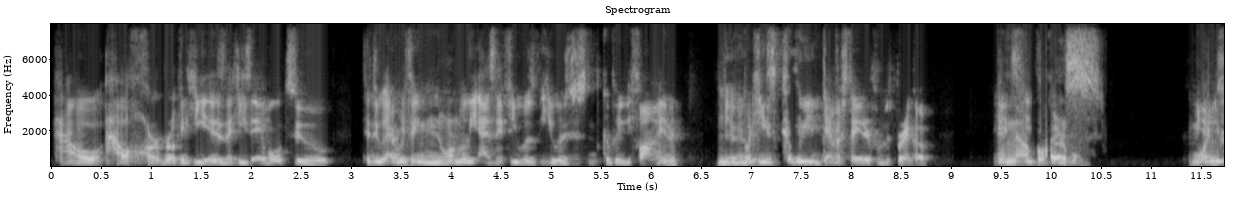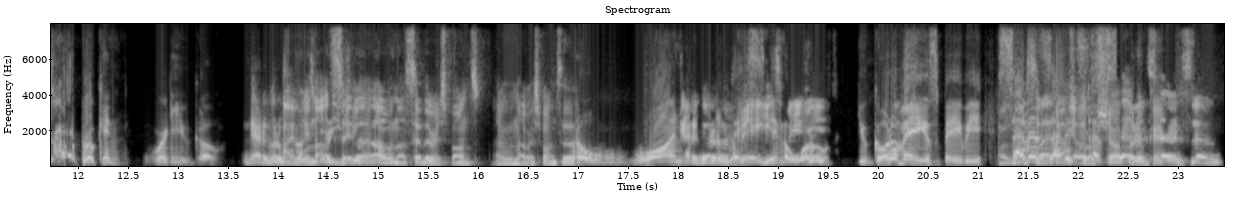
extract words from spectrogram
How how heartbroken he is that he's able to to do everything normally as if he was he was just completely fine, Yeah. but he's completely devastated from his breakup. and now, incredible. boys, when you're heartbroken, where do you go? gotta go to I will not say feel that. I will not say the response. I will not respond to Go that. to one Gotta go to place Vegas, in the baby. world. You go to Vegas, baby. I was about to Seven say seven that. seven. Shop, seven, okay. seven, seven.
